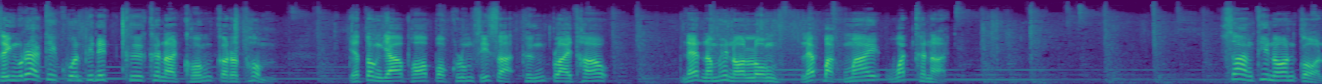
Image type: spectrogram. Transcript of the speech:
สิ่งแรกที่ควรพินิจคือขนาดของกระท่อม จะต้องยาวพอปกคลุมศีรษะถึงปลายเท้า แนะนำให้นอนลงและปักไม้วัดขนาด สร้างที่นอนก่อน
